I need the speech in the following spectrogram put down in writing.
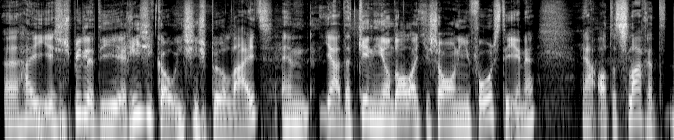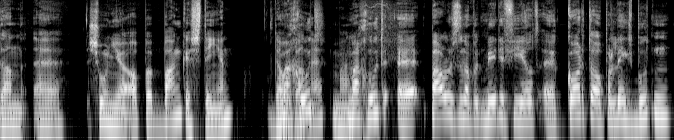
Eh, hij is een speler die risico in zijn spul leidt. En ja, dat kind hier en al dat je zo in je voorstenen. Ja, altijd slag het, dan eh zoen je op een banken steen. Maar goed, net, maar, goed eh, Paulussen op het middenveld, eh, kort op linksboeten,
